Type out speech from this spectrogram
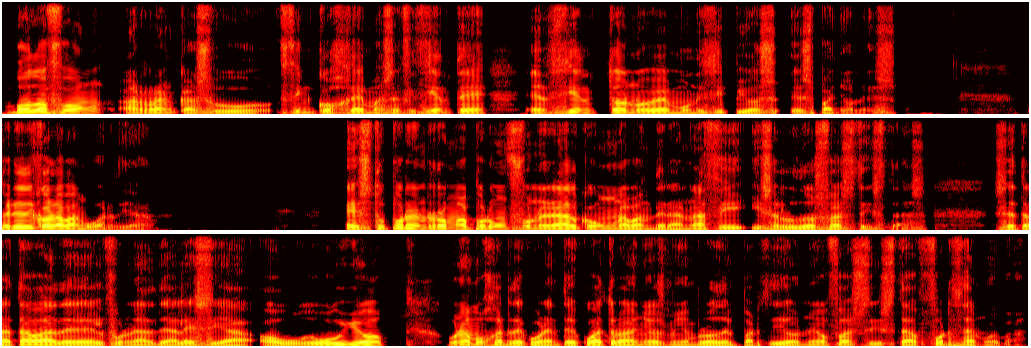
Vodafone arranca su 5G más eficiente en 109 municipios españoles. Periódico La Vanguardia. Estupor en Roma por un funeral con una bandera nazi y saludos fascistas. Se trataba del funeral de Alesia Augullo, una mujer de 44 años, miembro del partido neofascista Fuerza Nueva.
